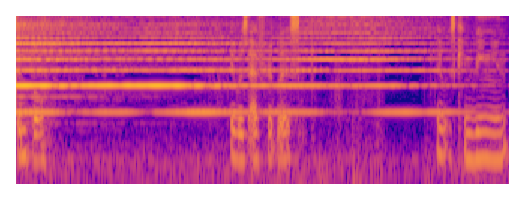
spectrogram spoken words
Simple. It was effortless. It was convenient.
